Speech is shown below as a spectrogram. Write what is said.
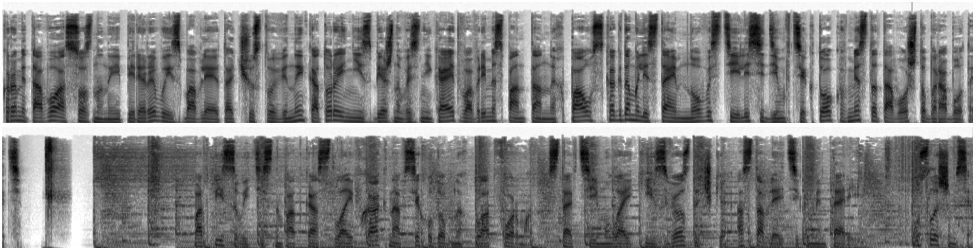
Кроме того, осознанные перерывы избавляют от чувства вины, которое неизбежно возникает во время спонтанных пауз, когда мы листаем новости или сидим в ТикТок вместо того, чтобы работать. Подписывайтесь на подкаст «Лайфхак» на всех удобных платформах, ставьте ему лайки и звездочки, оставляйте комментарии. Услышимся!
